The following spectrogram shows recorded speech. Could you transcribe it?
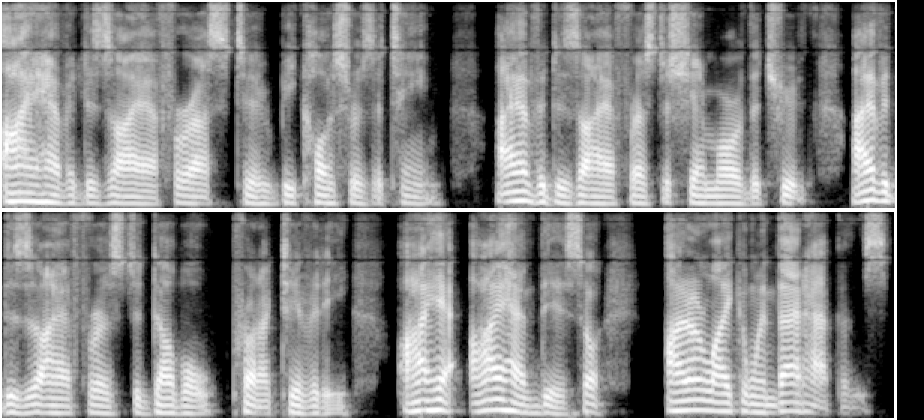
I have a desire for us to be closer as a team. I have a desire for us to share more of the truth. I have a desire for us to double productivity. I ha- I have this. So I don't like it when that happens.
